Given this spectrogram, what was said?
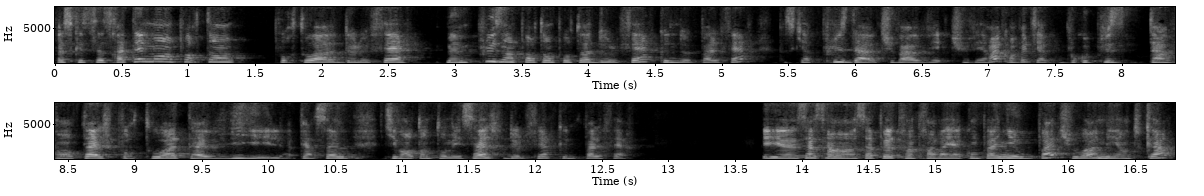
Parce que ce sera tellement important pour toi de le faire, même plus important pour toi de le faire que de ne pas le faire, parce qu'il y a plus tu vas, tu verras qu'en fait, il y a beaucoup plus d'avantages pour toi, ta vie et la personne qui va entendre ton message de le faire que de ne pas le faire. Et euh, ça, ça peut être un travail accompagné ou pas, tu vois, mais en tout cas,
